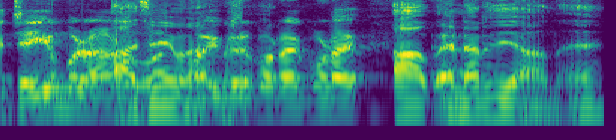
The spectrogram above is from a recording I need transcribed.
ചെയ്യുമ്പോഴാണ് ഇവർ കുറെ കൂടെ എനർജി ആണ്.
